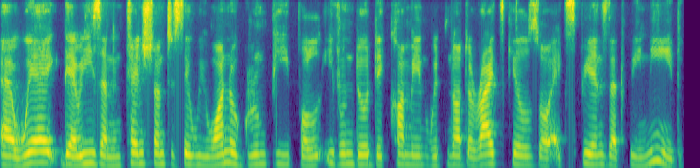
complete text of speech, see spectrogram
Uh, where there is an intention to say we want to groom people, even though they come in with not the right skills or experience that we need.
